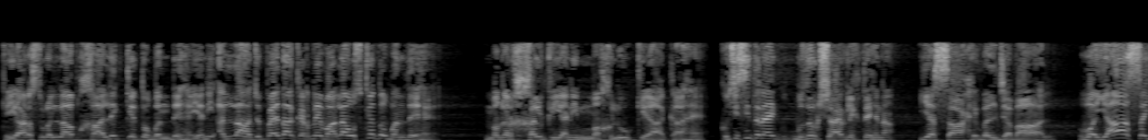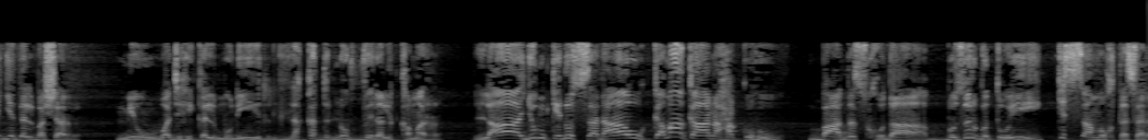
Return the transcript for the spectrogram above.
کہ یا رسول اللہ، اب خالق کے تو بندے ہیں یعنی اللہ جو پیدا کرنے والا، اس کے تو بندے ہیں۔ مگر خلق یعنی مخلوق کے آقا ہیں۔ کچھ اسی طرح ایک بزرگ شاعر لکھتے ہیں نا، یا صاحب الجبال و یا سید البشر میو وجہ کل منیر لقد نور القمر۔ لا يمكن الصداء کما کان حقه۔ بادس خدا، بزرگ توئی قصہ مختصر۔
